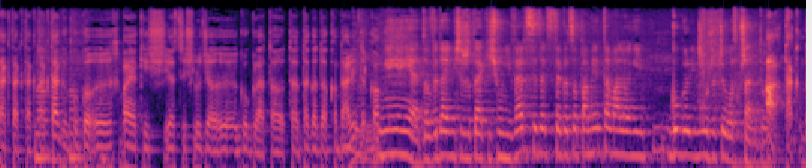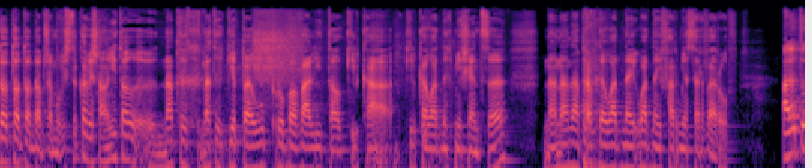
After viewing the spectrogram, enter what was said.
Tak, tak, tak, no, tak, tak. No. Google, y, chyba jakiś jacyś ludzie y, Google'a to, to, tego dokonali, tylko... Nie, nie, nie, to wydaje mi się, że to jakiś uniwersytet z tego co pamiętam, ale oni, Google im użyczyło sprzętu. A, tak, to, to, to dobrze mówisz, tylko wiesz, no, oni to y, na tych, na tych GPU próbowali to kilka, kilka ładnych miesięcy na, na naprawdę tak. ładnej, ładnej farmie serwerów. Ale to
